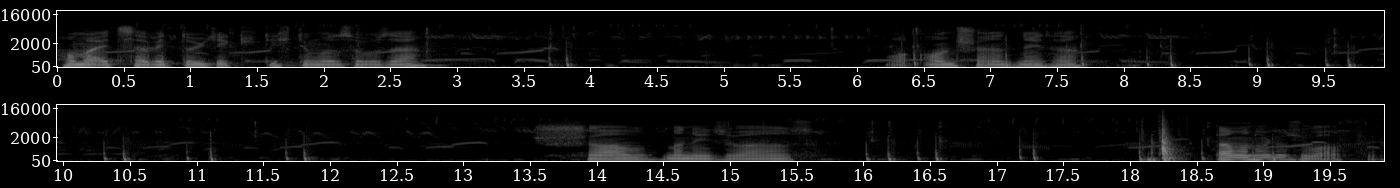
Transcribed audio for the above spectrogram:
Haben wir jetzt eine Ventildichtung oder sowas auch? Oh, anscheinend nicht, ha? Schaut man nicht so aus. Bauen wir halt so auf.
